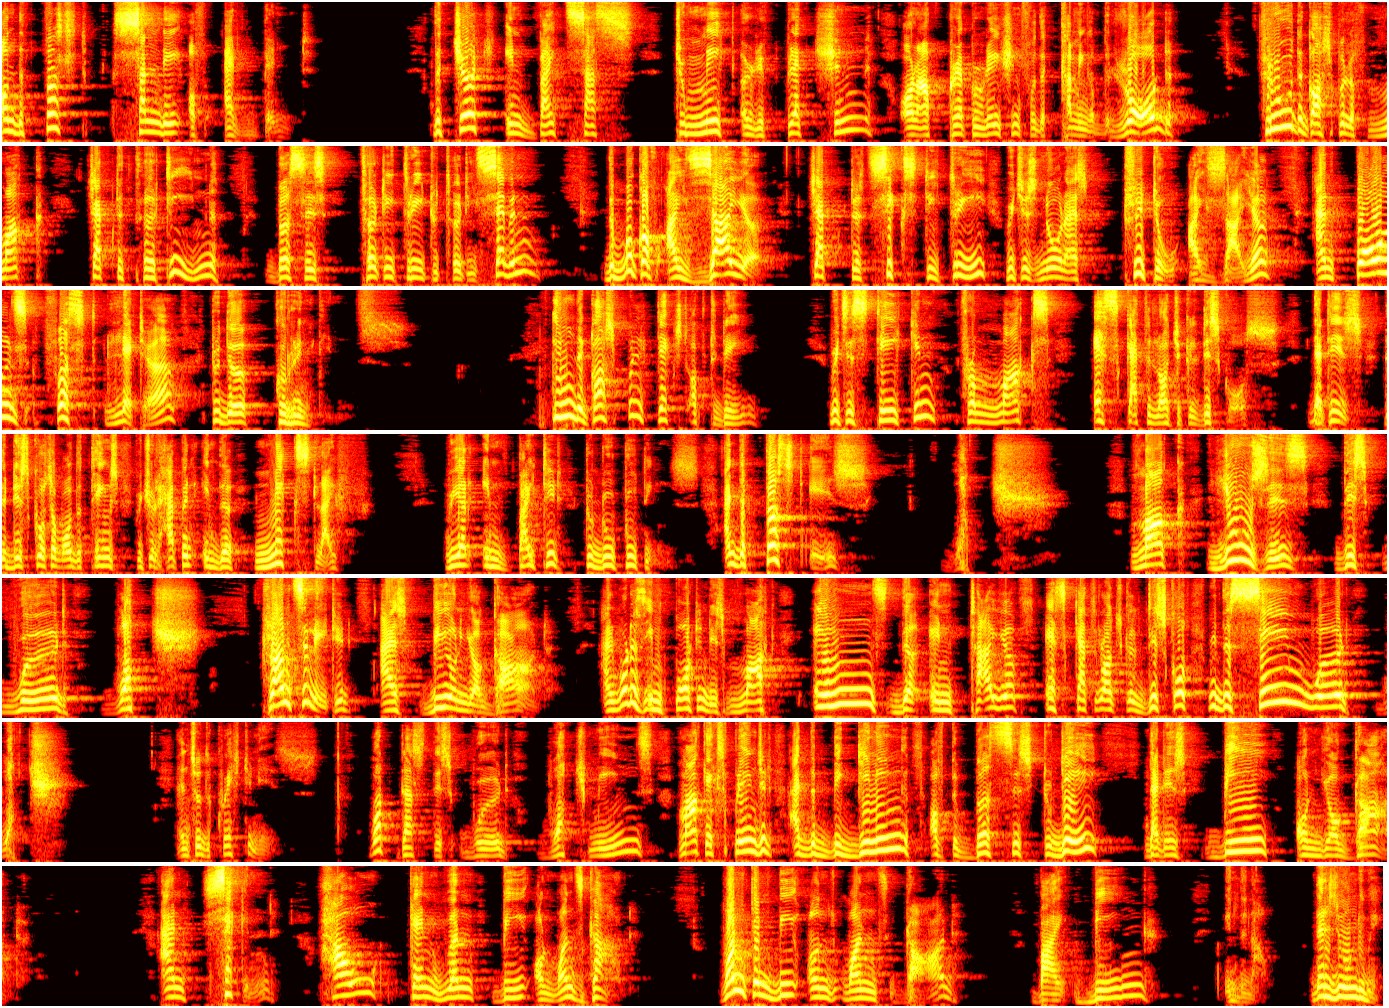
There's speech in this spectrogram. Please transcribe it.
On the first Sunday of Advent, the church invites us to make a reflection on our preparation for the coming of the Lord through the Gospel of Mark, chapter 13, verses 33 to 37, the book of Isaiah, chapter 63, which is known as Trito Isaiah, and Paul's first letter to the Corinthians. In the gospel text of today, which is taken from Mark's eschatological discourse, that is, the discourse about the things which will happen in the next life, we are invited to do two things. And the first is watch. Mark uses this word watch, translated as be on your guard. And what is important is Mark ends the entire eschatological discourse with the same word watch. And so the question is, what does this word watch means? Mark explains it at the beginning of the verses today, that is, be on your guard. And second, how can one be on one's guard? One can be on one's guard by being in the now. That is the only way.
